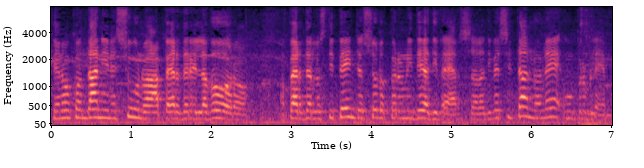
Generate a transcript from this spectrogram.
che non condanni nessuno a perdere il lavoro, a perdere lo stipendio solo per un'idea diversa. La diversità non è un problema.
